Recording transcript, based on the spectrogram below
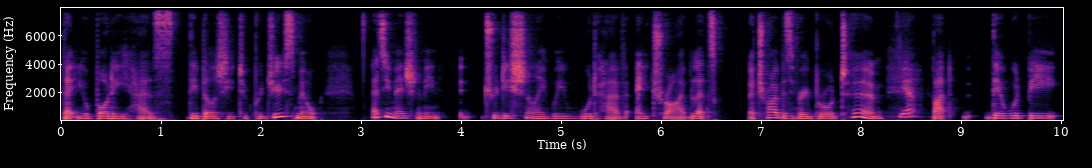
that your body has the ability to produce milk, as you mentioned, I mean, traditionally we would have a tribe. Let's, a tribe is a very broad term. Yeah. But there would be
